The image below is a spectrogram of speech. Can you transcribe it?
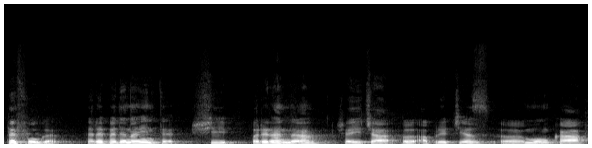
pe fugă, pe repede înainte. Și părerea mea, și aici uh, apreciez uh, munca,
